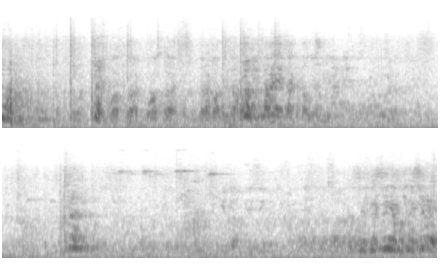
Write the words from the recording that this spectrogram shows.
Вот так, вот так. Доработай, доработай. Вторая атака должна быть. Души, его, души.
